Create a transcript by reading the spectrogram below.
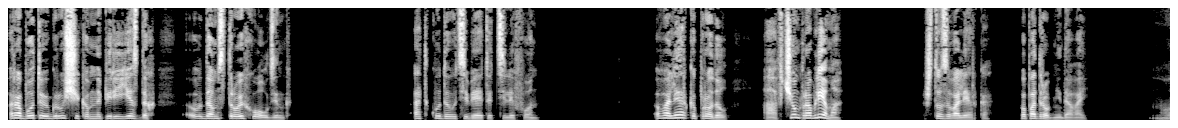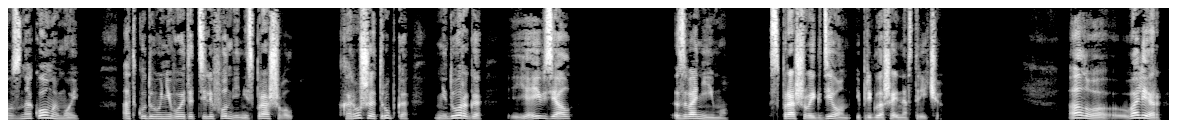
Работаю грузчиком на переездах в Домстрой Холдинг. Откуда у тебя этот телефон? Валерка продал. А в чем проблема? Что за Валерка? Поподробнее давай. Ну, знакомый мой. Откуда у него этот телефон, я не спрашивал. Хорошая трубка, недорого, я и взял. Звони ему. Спрашивай, где он, и приглашай на встречу. Алло, Валер.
